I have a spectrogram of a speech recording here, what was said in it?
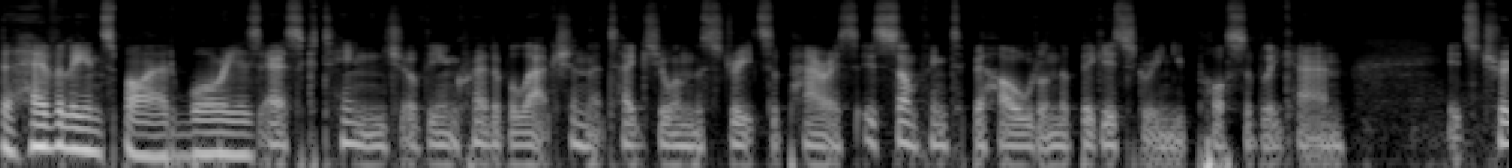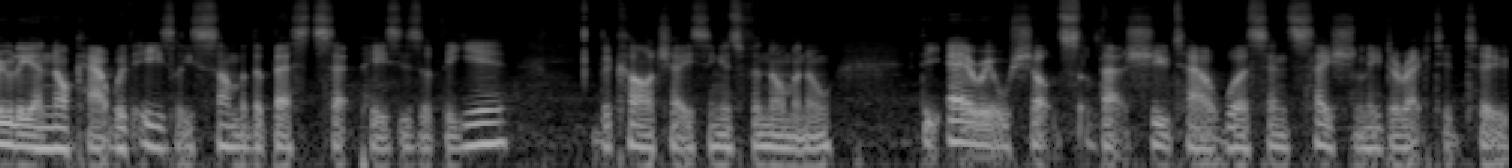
The heavily inspired Warriors esque tinge of the incredible action that takes you on the streets of Paris is something to behold on the biggest screen you possibly can. It's truly a knockout with easily some of the best set pieces of the year. The car chasing is phenomenal, the aerial shots of that shootout were sensationally directed too.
